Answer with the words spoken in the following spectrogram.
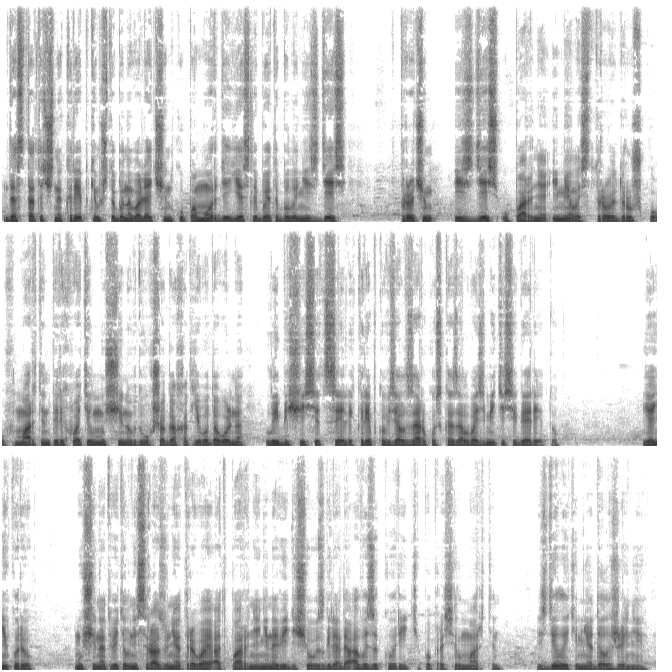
достаточно крепким, чтобы навалять щенку по морде, если бы это было не здесь. Впрочем, и здесь у парня имелось трое дружков. Мартин перехватил мужчину в двух шагах от его довольно лыбящейся цели, крепко взял за руку, сказал «возьмите сигарету». «Я не курю». Мужчина ответил не сразу, не отрывая от парня ненавидящего взгляда. «А вы закурите», — попросил Мартин. «Сделайте мне одолжение.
